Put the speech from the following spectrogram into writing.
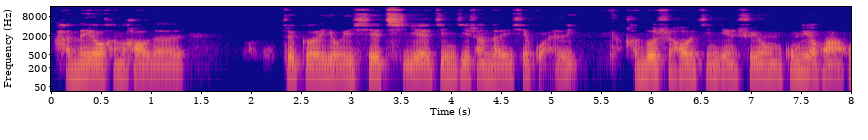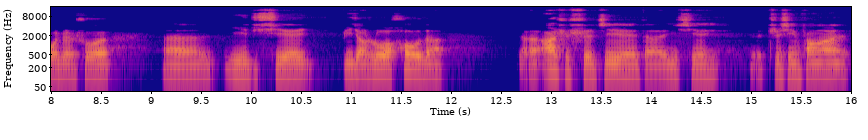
还没有很好的这个有一些企业经济上的一些管理，很多时候仅仅是用工业化或者说呃一些比较落后的呃二十世纪的一些执行方案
